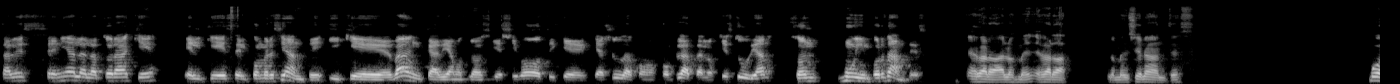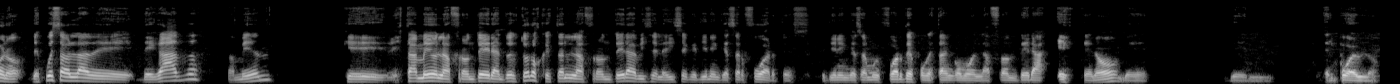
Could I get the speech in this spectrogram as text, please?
tal vez señala la Torah que el que es el comerciante y que banca, digamos, los yeshivot y que, ayuda con, con, plata a los que estudian, son muy importantes. Es verdad, es verdad, lo menciona antes. Bueno, después habla de, Gad también, que está medio en la frontera. Entonces, todos los que están en la frontera, le dice que tienen que ser fuertes, que tienen que ser muy fuertes porque están como en la frontera este, ¿no? del, pueblo,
